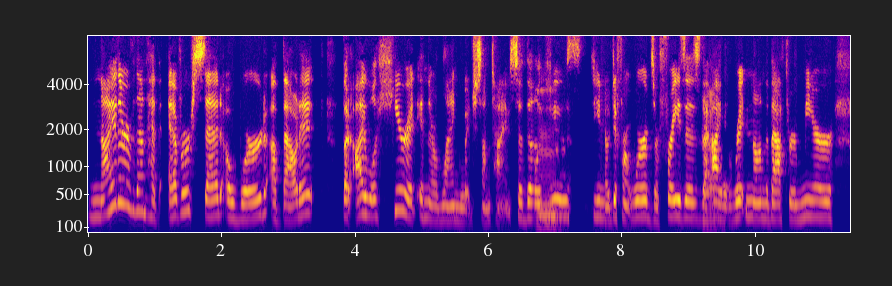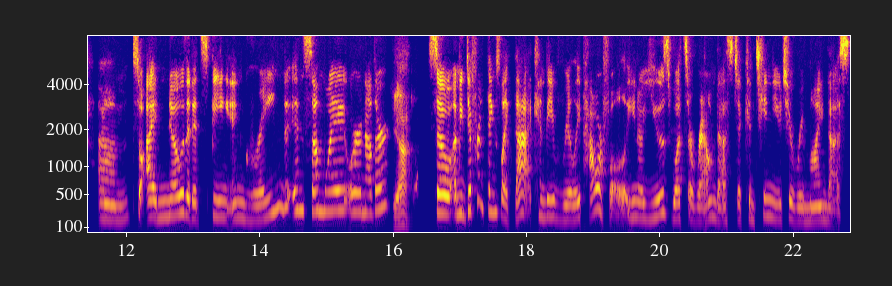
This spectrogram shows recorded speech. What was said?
neither of them have ever said a word about it but I will hear it in their language sometimes. So they'll mm. use you know different words or phrases that yeah. I had written on the bathroom mirror. Um, so I know that it's being ingrained in some way or another. Yeah. So, I mean, different things like that can be really powerful. You know, use what's around us to continue to remind us.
